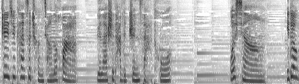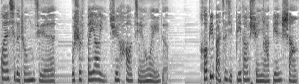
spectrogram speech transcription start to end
这句看似逞强的话，原来是他的真洒脱。我想。一段关系的终结，不是非要以句号结尾的，何必把自己逼到悬崖边上？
